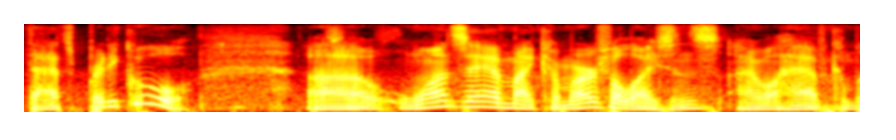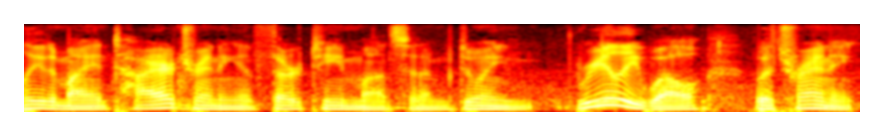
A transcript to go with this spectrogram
That's pretty cool. Uh, once I have my commercial license, I will have completed my entire training in 13 months, and I'm doing really well with training,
